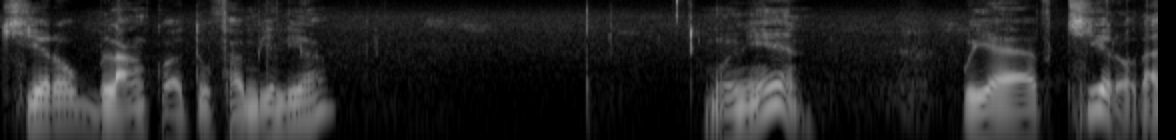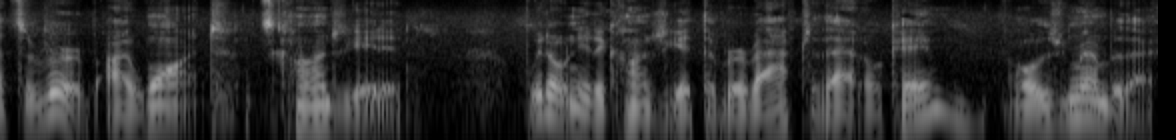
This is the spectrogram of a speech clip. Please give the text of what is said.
Quiero blanco a tu familia. Muy bien. We have quiero, that's a verb. I want. It's conjugated. We don't need to conjugate the verb after that, okay? Always remember that.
